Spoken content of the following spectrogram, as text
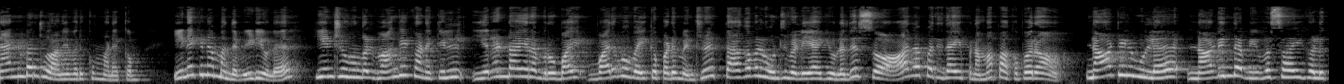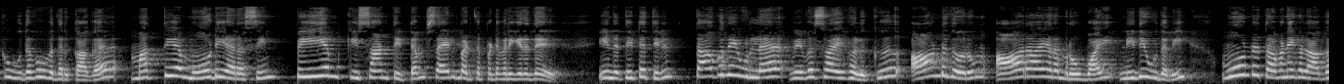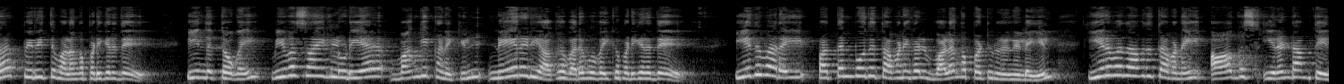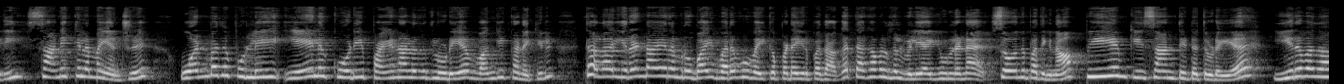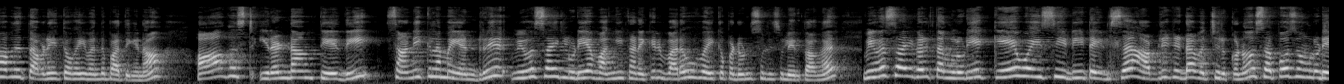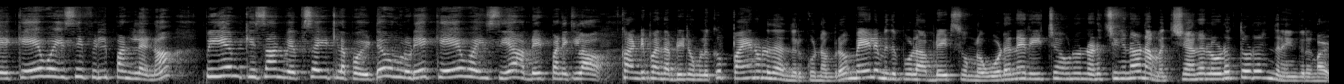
நண்பர்கள் அனைவருக்கும் வணக்கம். இன்னைக்கு நம்ம அந்த வீடியோல இன்று உங்கள் வங்கி கணக்கில் இரண்டாயிரம் ரூபாய் வரவு வைக்கப்படும் என்று தகவல் ஒன்று வெளியாகியுள்ளது. சோ அதை பத்தி தான் இப்ப நம்ம பார்க்க போறோம். நாட்டில் உள்ள நலிந்த விவசாயிகளுக்கு உதவுவதற்காக மத்திய மோடி அரசின் பிஎம் கிசான் திட்டம் செயல்படுத்தப்பட்டு வருகிறது. இந்த திட்டத்தில் தகுதி உள்ள விவசாயிகளுக்கு ஆண்டுதோறும் ஆறாயிரம் ரூபாய் நிதி உதவி மூன்று தவணைகளாக பிரித்து வழங்கப்படுகிறது. இந்த தொகை விவசாயிகளுடைய வங்கி கணக்கில் நேரடியாக வரவு வைக்கப்படுகிறது. இதுவரை பத்தொன்பது தவணைகள் வழங்கப்பட்டுள்ள நிலையில் இருபதாவது தவணை ஆகஸ்ட் இரண்டாம் தேதி சனிக்கிழமை அன்று ஒன்பது புள்ளி ஏழு கோடி பயனாளர்களுடைய வங்கி கணக்கில் தலா இரண்டாயிரம் ரூபாய் வரவு வைக்கப்பட இருப்பதாக தகவல்கள் வெளியாகியுள்ளன. சோ வந்து பாத்தீங்கன்னா பிஎம் கிசான் திட்டத்துடைய இருபதாவது தவணை தொகை வந்து பாத்தீங்கன்னா ஆகஸ்ட் இரண்டாம் தேதி சனிக்கிழமை அன்று விவசாயிகளுடைய வங்கி கணக்கில் வரவு வைக்கப்படும் சொல்லி சொல்லியிருக்காங்க. விவசாயிகள் தங்களுடைய கேஒய்சி டீடைல்ஸை அப்டேட்டடா வச்சிருக்கணும். சப்போஸ் உங்களுடைய கேஒய்சி ஃபில் பண்ணலன்னா பிஎம் கிசான் வெப்சைட்ல போயிட்டு உங்களுடைய கேஒய்சியை அப்டேட் பண்ணிக்கலாம். கண்டிப்பா அந்த அப்டேட் உங்களுக்கு பயனுள்ளதா இருந்திருக்கும் நம்புறோம். மேலும் இது போல அப்டேட்ஸ் உங்களை உடனே ரீச் ஆகணும்னு நினைச்சீங்கன்னா நம்ம சேனலோட தொடர்ந்து இணைந்திருங்கள்.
